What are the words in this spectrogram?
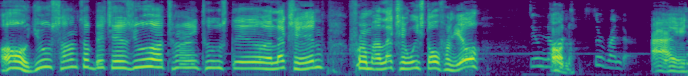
Oh, you sons of bitches, you are trying to steal election from election we stole from you? Do not Oh, no. surrender. I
